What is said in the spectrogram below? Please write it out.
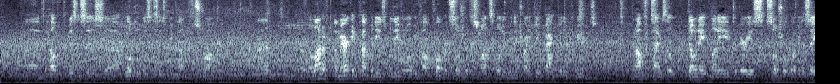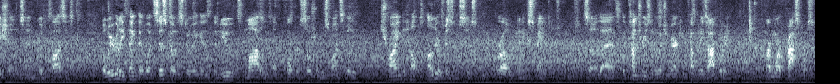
uh, to help businesses, uh, local businesses, become stronger. Um, a lot of American companies believe in what we call corporate social responsibility, where they try to give back to their communities. And oftentimes they'll donate money to various social organizations and good causes. But we really think that what Cisco is doing is the new model of corporate social responsibility, trying to help other businesses grow and expand. So that the countries in which American companies operate are more prosperous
